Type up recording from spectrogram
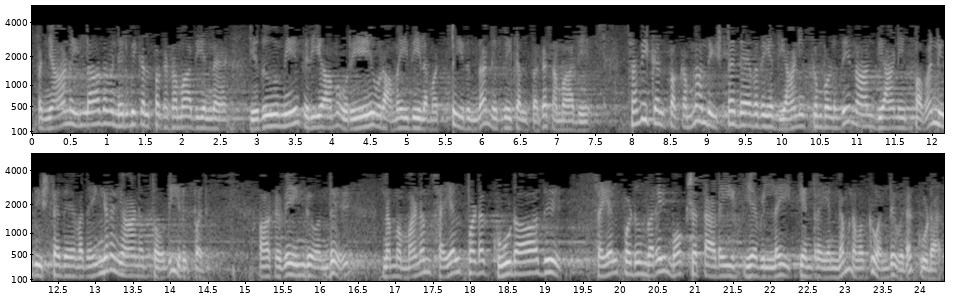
இப்ப ஞானம் இல்லாதவன் நிர்விகல்பக சமாதி என்ன? எதுவுமே தெரியாம ஒரே ஒரு அமைதியில மட்டும் இருந்தா நிர்விகல்பக சமாதி. சவிகல்பகம்னா அந்த இஷ்ட தேவதையை தியானிக்கும் பொழுதே நான் தியானிப்பவன் இது இஷ்ட தேவதைங்கிற ஞானத்தோடு இருப்பது. ஆகவே இங்கு வந்து நம்ம மனம் செயல்படக்கூடாது செயல்படும் வரை மோட்சத்தை அடையவில்லை என்ற எண்ணம் நமக்கு வந்து விடக்கூடாது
